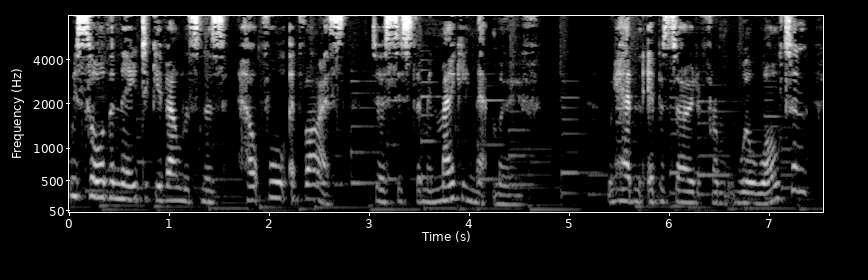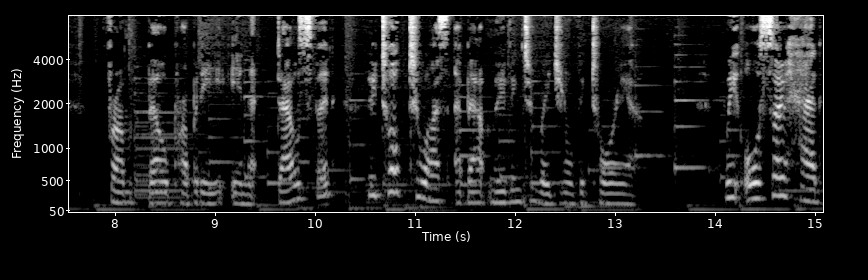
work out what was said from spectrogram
We saw the need to give our listeners helpful advice to assist them in making that move. We had an episode from Will Walton from Bell Property in Daylesford who talked to us about moving to regional Victoria. we also had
